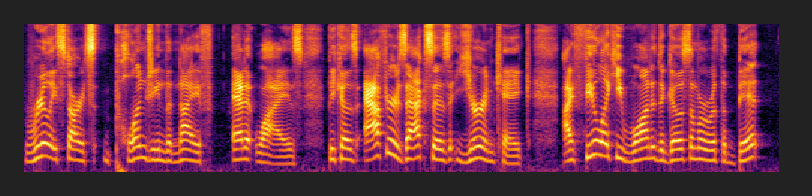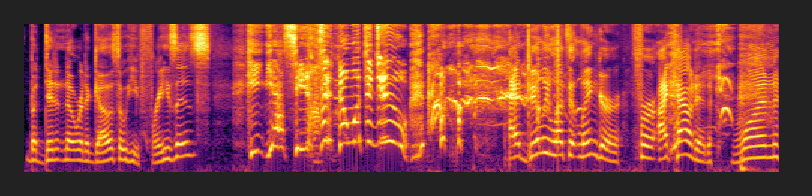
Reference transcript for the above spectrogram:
really starts plunging the knife edit wise because after Zach says urine cake, I feel like he wanted to go somewhere with the bit but didn't know where to go, so he freezes. He yes, he doesn't know what to do. and Billy lets it linger for I counted one,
